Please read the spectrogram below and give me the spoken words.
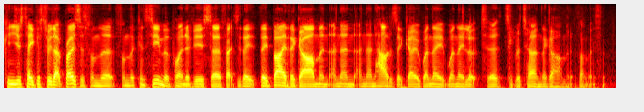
can you just take us through that process from the from the consumer point of view? So effectively, they, they buy the garment, and then and then how does it go when they when they look to to return the garment? If that makes sense.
